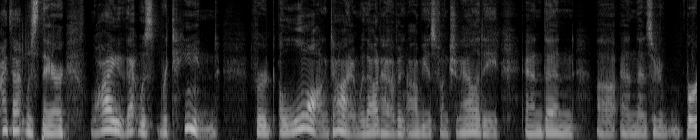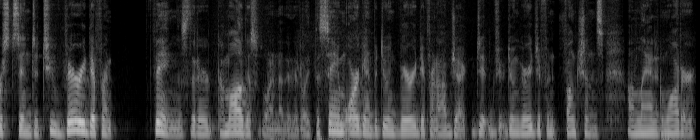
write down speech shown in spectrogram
why that was there why that was retained for a long time without having obvious functionality and then uh, and then sort of bursts into two very different things that are homologous with one another. That are like the same organ but doing very different object di- doing very different functions on land and water.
